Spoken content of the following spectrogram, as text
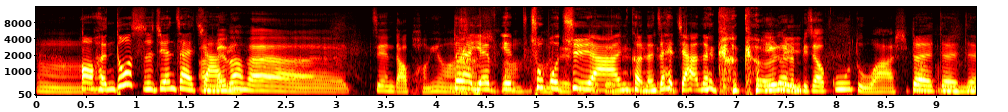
嗯。哦，很多时间在家啊，没办法见到朋友啊，对啊，也也出不去啊，哦对对对对对你可能在家那个隔一个人比，较孤独啊，是吧？对对对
